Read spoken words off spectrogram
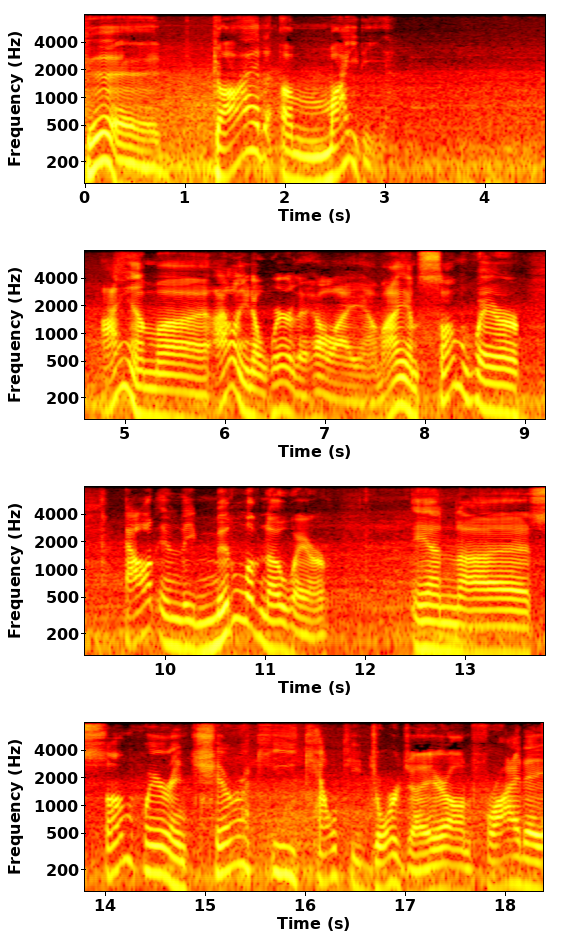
Good God Almighty. I am, uh, I don't even know where the hell I am. I am somewhere out in the middle of nowhere in uh, somewhere in Cherokee County, Georgia, here on Friday,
